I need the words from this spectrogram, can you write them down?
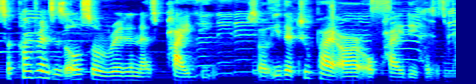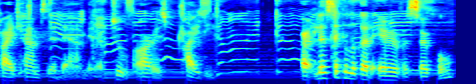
Circumference is also written as pi d. So either 2 pi r or pi d because it's pi times the diameter. 2r is pi d. Alright, let's take a look at the area of a circle.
